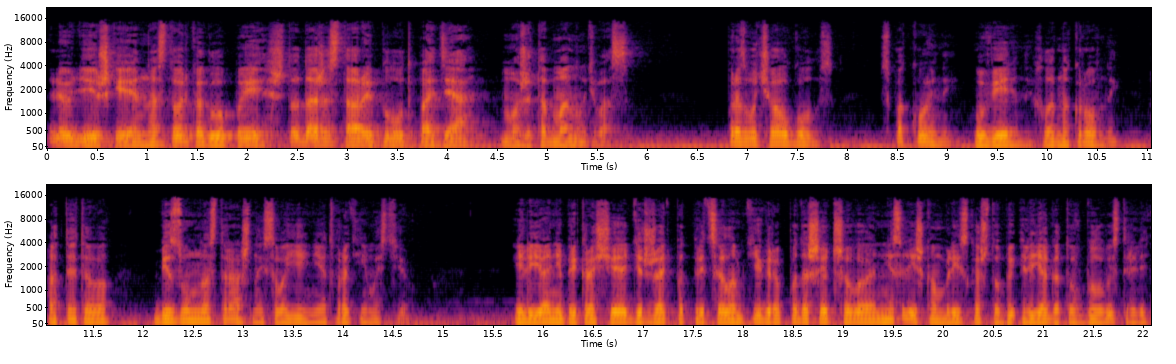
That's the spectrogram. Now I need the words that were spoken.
«Людишки настолько глупы, что даже старый плут подя может обмануть вас. Прозвучал голос. Спокойный, уверенный, хладнокровный. От этого безумно страшный своей неотвратимостью. Илья, не прекращая держать под прицелом тигра, подошедшего не слишком близко, чтобы Илья готов был выстрелить,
